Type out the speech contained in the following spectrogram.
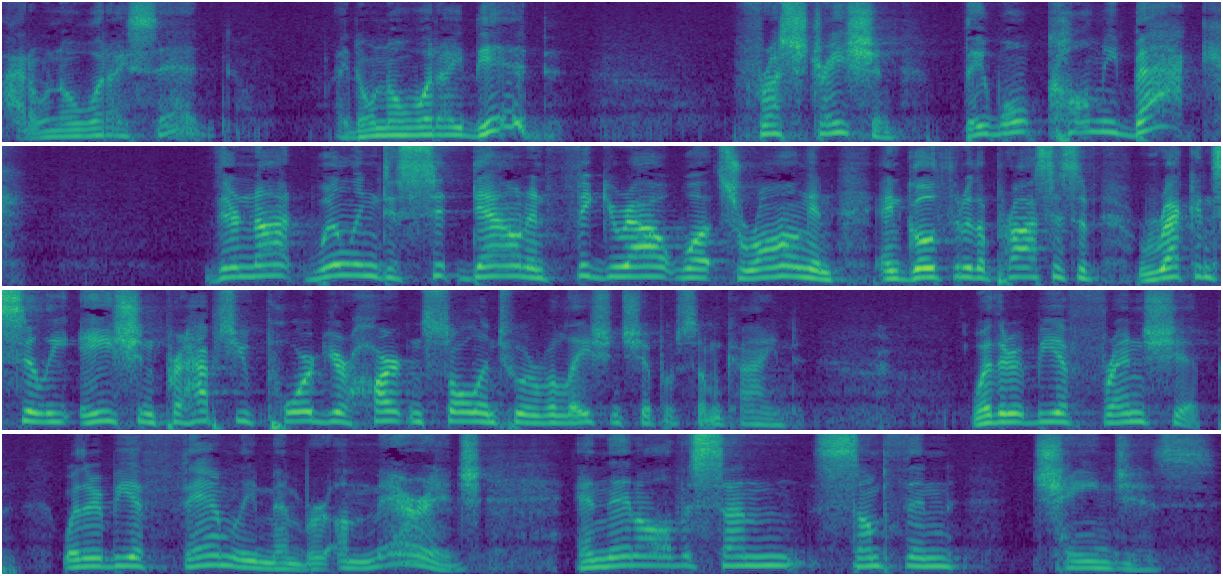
I don't know what I said, I don't know what I did. Frustration. They won't call me back. They're not willing to sit down and figure out what's wrong and, and go through the process of reconciliation. Perhaps you've poured your heart and soul into a relationship of some kind, whether it be a friendship, whether it be a family member, a marriage, and then all of a sudden something changes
